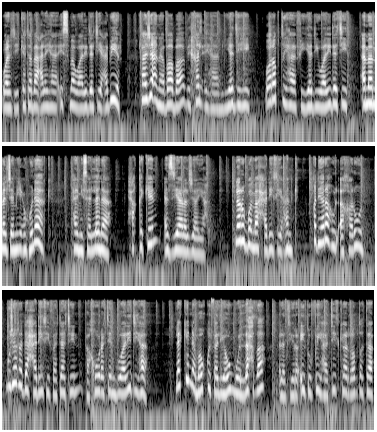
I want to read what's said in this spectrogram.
والتي كتب عليها اسم والدتي عبير. فاجأنا بابا بخلعها من يده وربطها في يد والدتي أمام الجميع هناك. هامسا لنا. حقق الزيارة الجاية. لربما حديثي عنك قد يراه الآخرون مجرد حديث فتاة فخورة بوالدها. لكن موقف اليوم واللحظة التي رأيت فيها تلك الربطة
